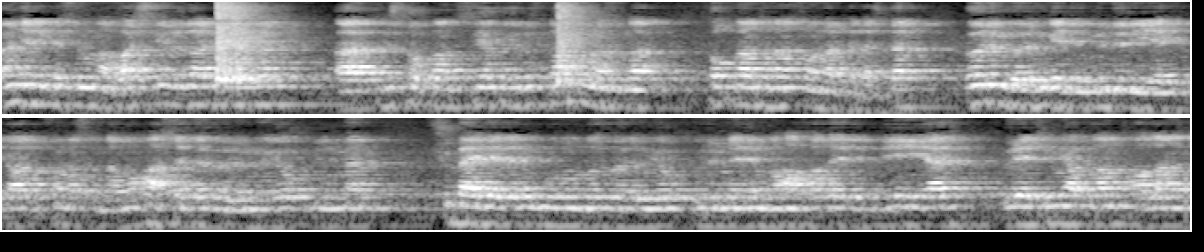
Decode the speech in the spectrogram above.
Öncelikle sunuma başlıyoruz arkadaşlar. Açılış toplantısı yapıyoruz. Daha sonrasında toplantıdan sonra arkadaşlar bölüm bölüm gelin müdüriyet, daha sonrasında muhasebe bölümü yok bilmem şu belgelerin bulunduğu bölüm yok, ürünlerin muhafaza edildiği yer, üretim yapılan alan,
